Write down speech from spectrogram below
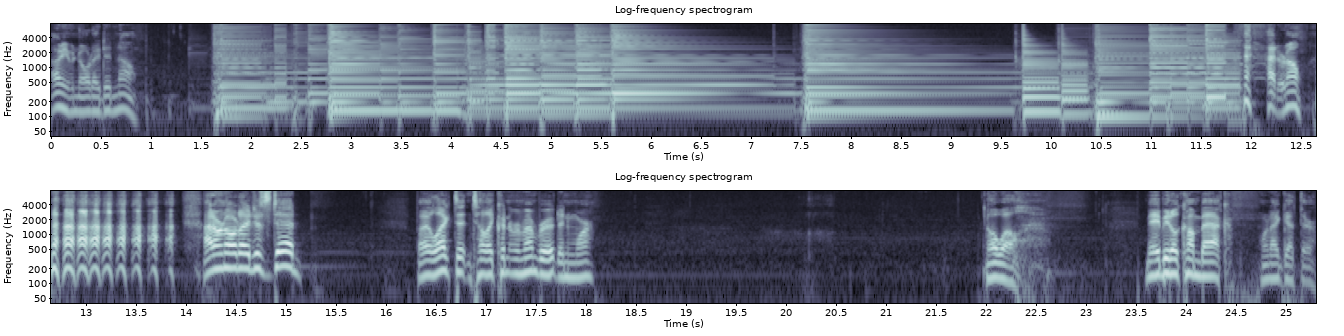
I don't even know what I did now. I don't know. I don't know what I just did. But I liked it until I couldn't remember it anymore. Oh well. Maybe it'll come back when I get there.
